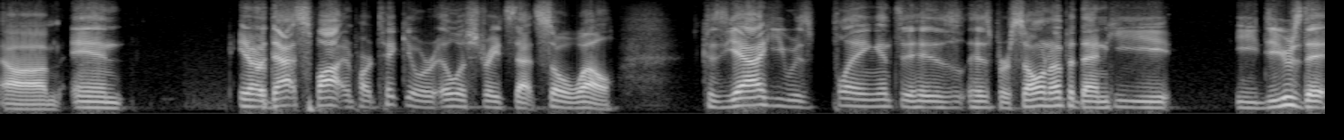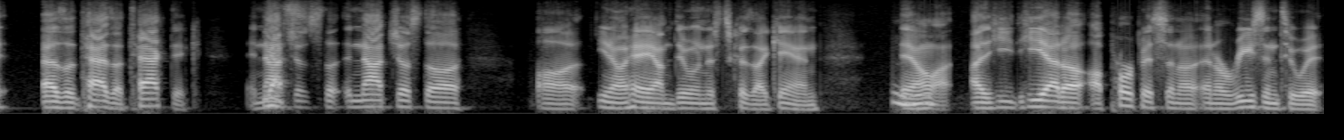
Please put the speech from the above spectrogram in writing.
Um and you know that spot in particular illustrates that so well because yeah he was playing into his his persona but then he he used it as a as a tactic and not Yes. just the, not just a uh, you know, hey, I'm doing this because I can. Mhm. You know, I, I, he he had a, a purpose and a and a reason to it,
